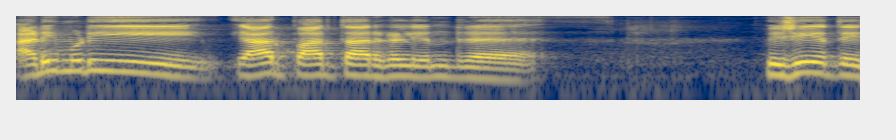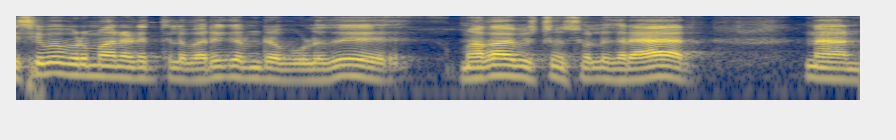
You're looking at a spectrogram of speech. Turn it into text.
அடிமுடி யார் பார்த்தார்கள் என்ற விஷயத்தை சிவபெருமானிடத்தில் வருகின்ற பொழுது மகாவிஷ்ணு சொல்லுகிறார் நான்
